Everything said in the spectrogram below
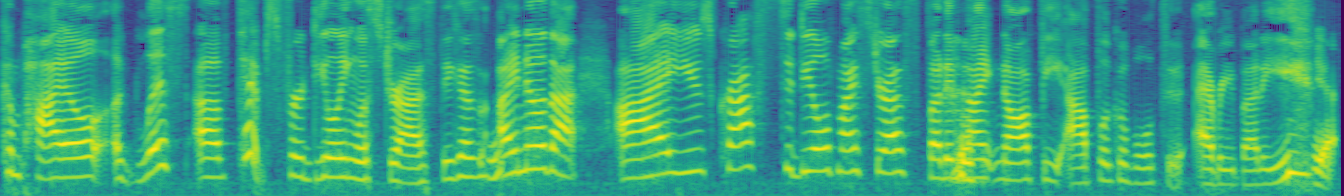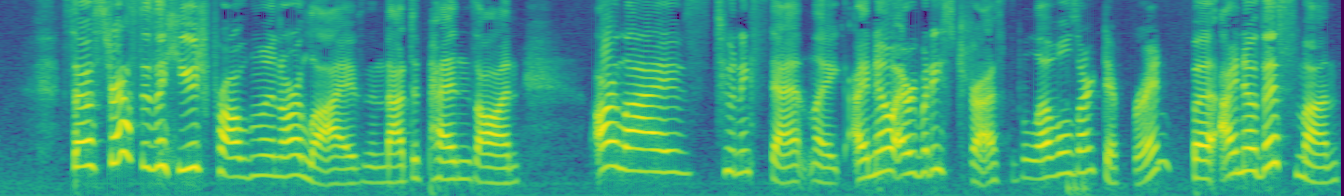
compile a list of tips for dealing with stress because mm-hmm. I know that I use crafts to deal with my stress, but it might not be applicable to everybody. Yeah. So, stress is a huge problem in our lives, and that depends on our lives to an extent. Like, I know everybody's stressed, but the levels are different. But I know this month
